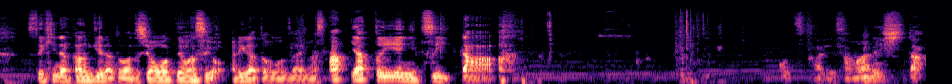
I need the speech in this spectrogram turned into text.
素敵な関係だと私は思ってますよ。ありがとうございます。あ、やっと家に着いた。お疲れ様でした。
